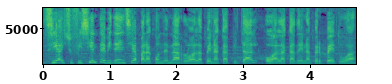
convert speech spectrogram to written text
si hay suficiente evidencia para condenarlo a la pena capital o a la cadena perpetua.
